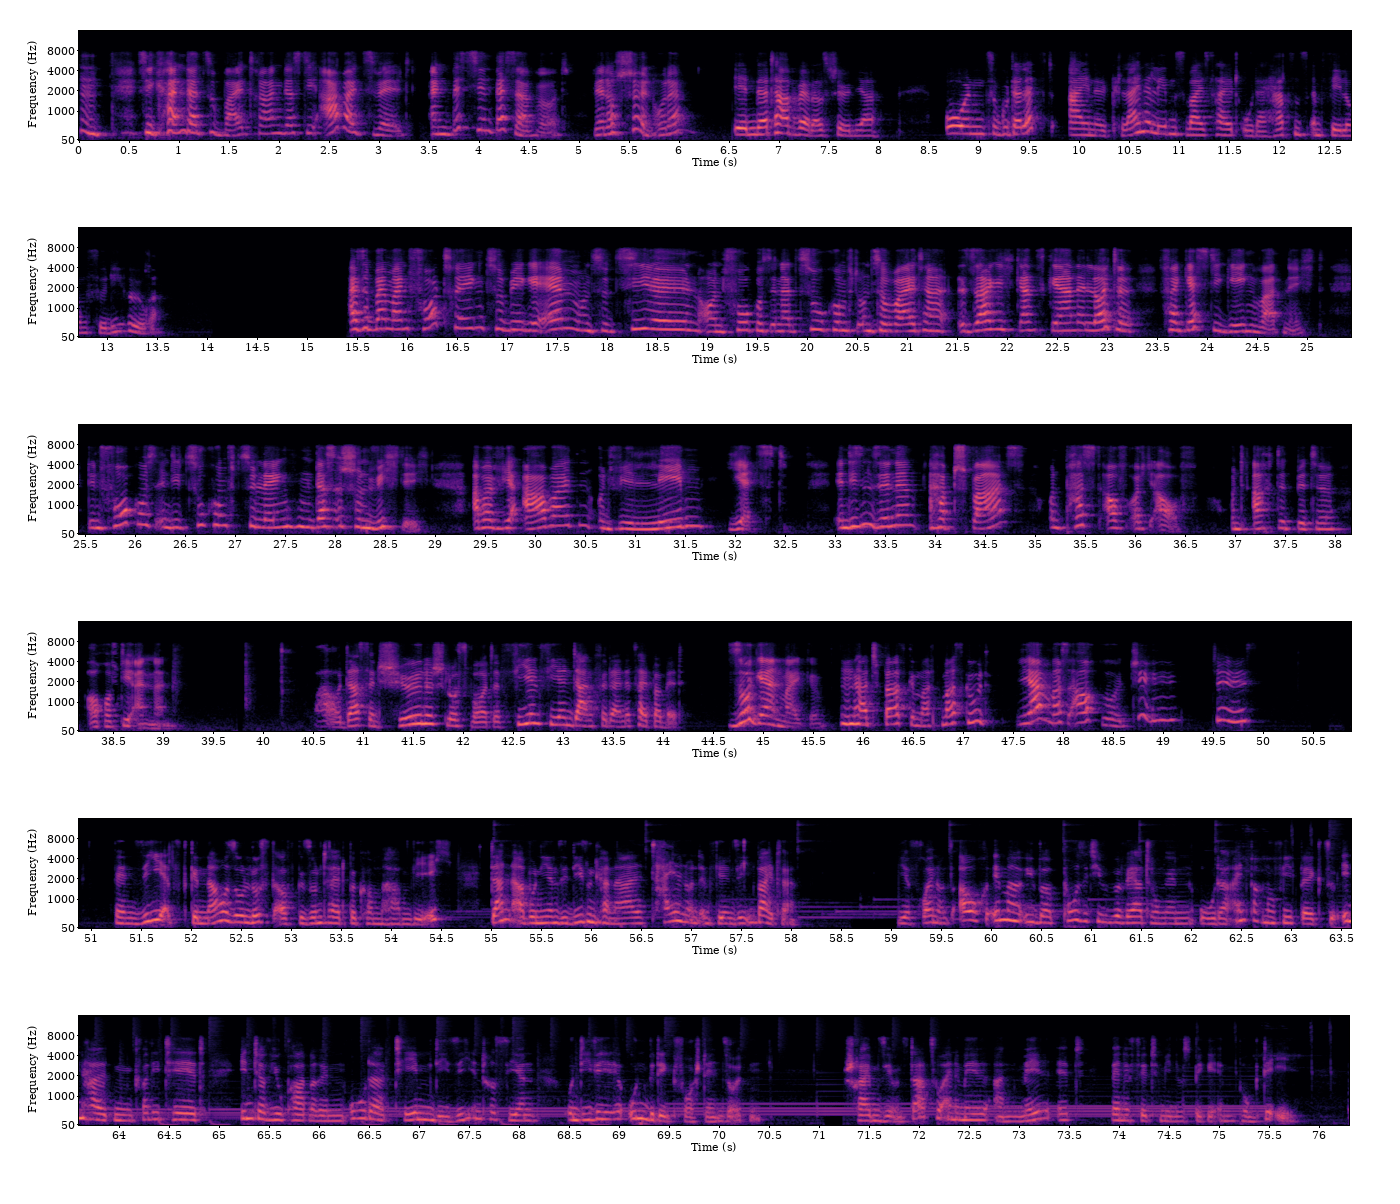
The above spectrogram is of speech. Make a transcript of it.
Hm, sie kann dazu beitragen, dass die Arbeitswelt ein bisschen besser wird. Wäre doch schön, oder? In der Tat wäre das schön, ja. Und zu guter Letzt eine kleine Lebensweisheit oder Herzensempfehlung für die Hörer. Also bei meinen Vorträgen zu BGM und zu Zielen und Fokus in der Zukunft und so weiter sage ich ganz gerne, Leute, vergesst die Gegenwart nicht. Den Fokus in die Zukunft zu lenken, das ist schon wichtig. Aber wir arbeiten und wir leben jetzt. In diesem Sinne, habt Spaß und passt auf euch auf und achtet bitte auch auf die anderen. Wow, das sind schöne Schlussworte. Vielen, vielen Dank für deine Zeit, Babette. So gern, Maike. Hat Spaß gemacht. Mach's gut. Ja, mach's auch gut. Tschüss. Tschüss. Wenn Sie jetzt genauso Lust auf Gesundheit bekommen haben wie ich, dann abonnieren Sie diesen Kanal, teilen und empfehlen Sie ihn weiter. Wir freuen uns auch immer über positive Bewertungen oder einfach nur Feedback zu Inhalten, Qualität, Interviewpartnerinnen oder Themen, die Sie interessieren und die wir hier unbedingt vorstellen sollten. Schreiben Sie uns dazu eine Mail an mail@ benefit-bgm.de.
